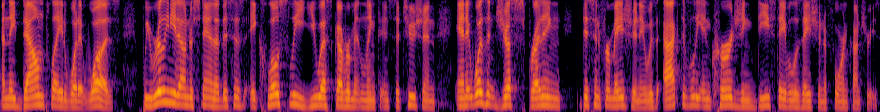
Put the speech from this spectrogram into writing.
and they downplayed what it was. We really need to understand that this is a closely U.S. government linked institution, and it wasn't just spreading disinformation, it was actively encouraging destabilization of foreign countries,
